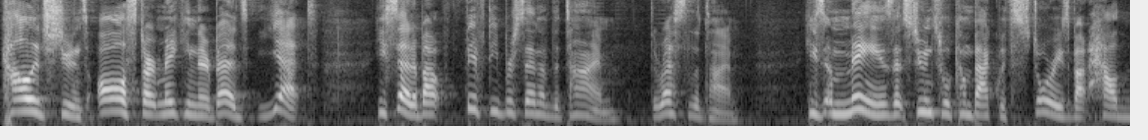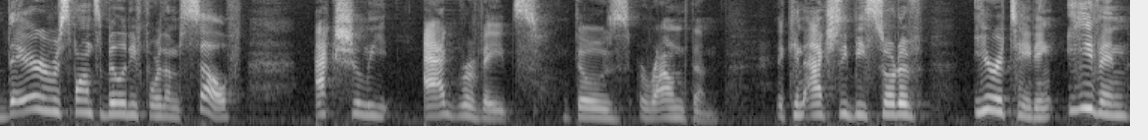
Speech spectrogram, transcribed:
college students all start making their beds. Yet, he said about 50% of the time, the rest of the time, he's amazed that students will come back with stories about how their responsibility for themselves actually aggravates those around them. It can actually be sort of irritating, even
